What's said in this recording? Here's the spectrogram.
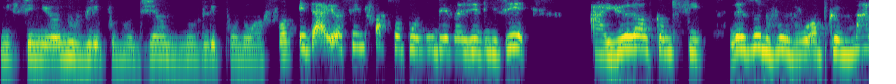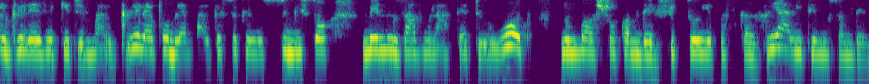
mè seigneur, nou vle pou nou djam, nou vle pou nou an fòd. E d'ayor, se yon fason pou nou devangelize ayor, kom si Les autres vont voir que malgré les inquiétudes, malgré les problèmes, malgré ce que nous subissons, mais nous avons la tête haute. Nous marchons comme des victorieux parce qu'en réalité, nous sommes des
